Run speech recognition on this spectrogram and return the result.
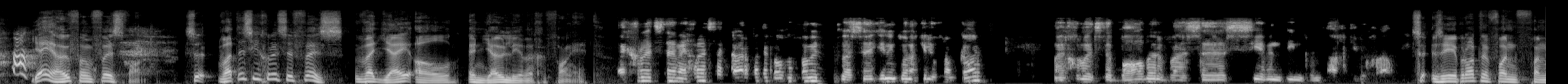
jy hou van visvang. So, wat is die grootste vis wat jy al in jou lewe gevang het? My grootste my grootste karp wat ek al gevang het was 'n 21 kg karp. My grootste baber was 'n 17.8 kg. So, so jy praat van van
